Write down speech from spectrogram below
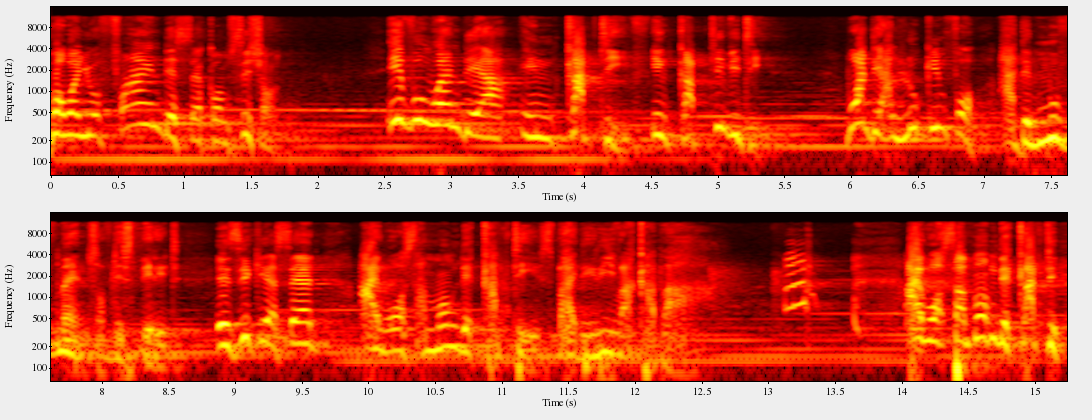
But when you find the circumcision, even when they are in captive, in captivity, what they are looking for are the movements of the spirit. Ezekiel said, I was among the captives by the river Chebar. I was among the captives.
